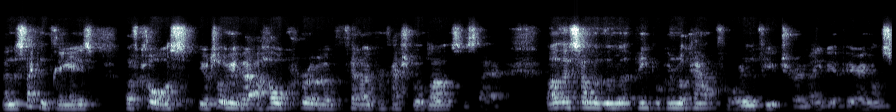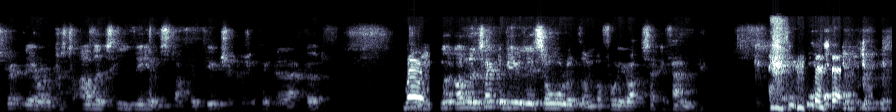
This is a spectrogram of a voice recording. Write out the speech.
And the second thing is, of course, you're talking about a whole crew of fellow professional dancers there. Are there some of them that people can look out for in the future and maybe appearing on Strictly or on just other TV and stuff in future because you think they're that good? Well, I'm going to take the view that it's all of them before you upset your family.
